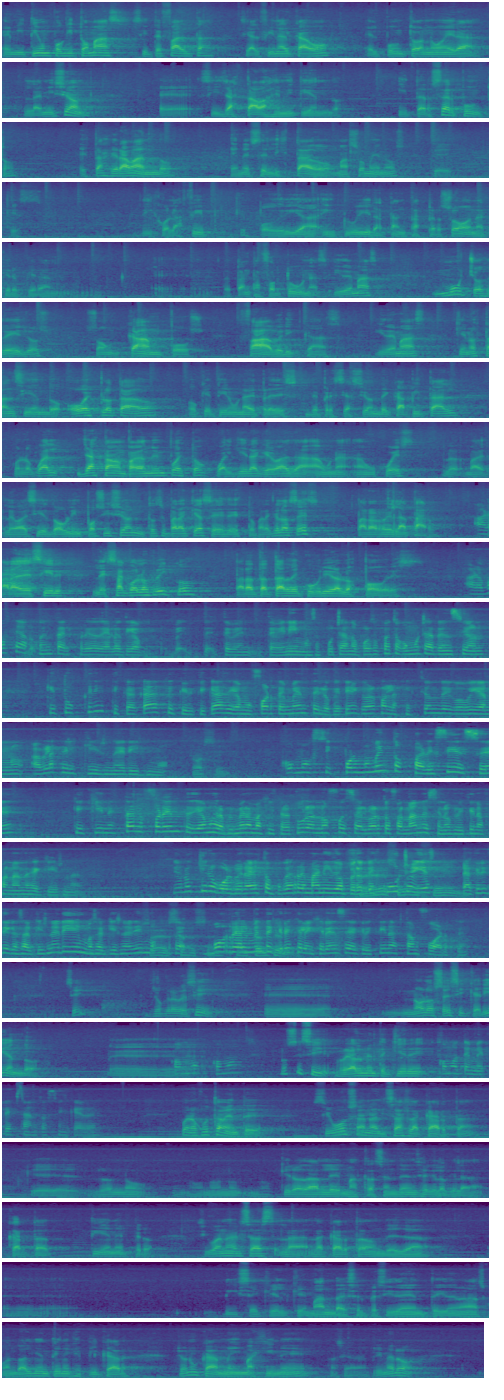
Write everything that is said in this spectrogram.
emití un poquito más si te falta, si al fin y al cabo el punto no era la emisión, eh, si ya estabas emitiendo. Y tercer punto, estás grabando en ese listado más o menos, que, dijo la FIP, que podría incluir a tantas personas, creo que eran eh, tantas fortunas y demás, muchos de ellos son campos, fábricas y demás que no están siendo o explotados o que tienen una depreciación de capital con lo cual ya estaban pagando impuestos, cualquiera que vaya a, a un juez le va, a decir doble imposición, entonces ¿para qué haces esto? ¿Para qué lo haces? Para relatar, para decir, le saco a los ricos para tratar de cubrir a los pobres. Ahora, vos te das cuenta, Alfredo, de algo, te, te, venimos escuchando, por supuesto, con mucha atención, que tu crítica, cada vez que criticás, digamos, fuertemente lo que tiene que ver con la gestión de gobierno, hablas del kirchnerismo. Ah, sí. Como si por momentos pareciese que quien está al frente, digamos, de la primera magistratura no fuese Alberto Fernández, sino Cristina Fernández de Kirchner. Yo no quiero volver a esto porque es remanido, pero te escucho y es la crítica es al kirchnerismo, es al kirchnerismo. o sea, ¿vos realmente crees que la injerencia de Cristina es tan fuerte? Sí, yo creo que sí. Eh, no lo sé si queriendo. Eh, ¿Cómo? ¿Cómo? no sé si realmente quiere... ¿Cómo te metes tanto sin querer? Bueno, justamente, si vos analizás la carta, que yo no, no, quiero darle más trascendencia que lo que la carta tiene, pero si vos analizás la, carta donde ella eh, dice que el que manda es el presidente y demás, cuando alguien tiene que explicar, yo nunca me imaginé, o sea, primero,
